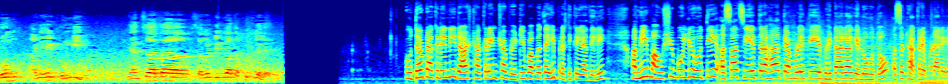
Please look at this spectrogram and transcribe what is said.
ढोंग आणि हे ढोंगी यांचं आता सगळं बिंदू आता फुटलेलं आहे. उद्धव ठाकरेंनी राज ठाकरेंच्या भेटीबाबतही प्रतिक्रिया दिली. आम्ही मावशी बोलली होती असाच येत राहा त्यामुळे ते भेटायला गेलो होतो असं ठाकरे म्हणाले.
